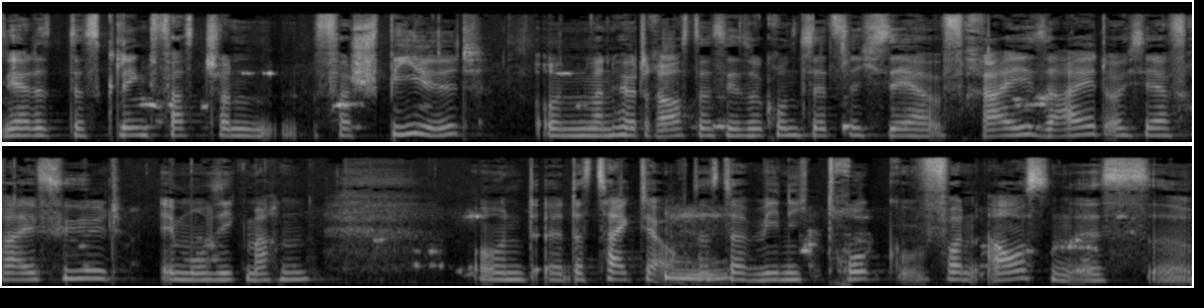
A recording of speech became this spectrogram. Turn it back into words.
Ja, das, das klingt fast schon verspielt und man hört raus, dass ihr so grundsätzlich sehr frei seid, euch sehr frei fühlt im Musikmachen. Und äh, das zeigt ja auch, mhm. dass da wenig Druck von außen ist. Äh,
